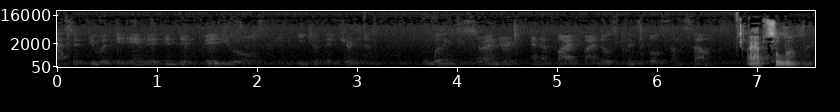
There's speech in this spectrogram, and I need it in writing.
has to do with the individuals in each of the churches willing to surrender and abide by those principles themselves. Absolutely.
